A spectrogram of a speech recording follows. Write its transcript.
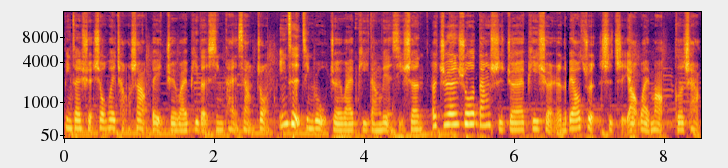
并在选秀会场上被 JYP 的星探相中，因此进入 JYP 当练习生。而职员说，当时 JYP 选人的标准是只要外貌、歌唱、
